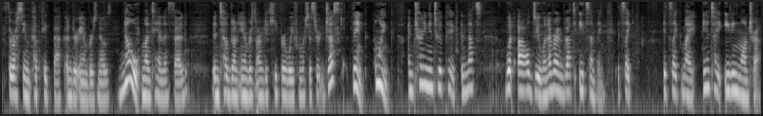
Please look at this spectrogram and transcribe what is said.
Thrusting the cupcake back under Amber's nose. No, Montana said, and tugged on Amber's arm to keep her away from her sister. Just think. Oink. I'm turning into a pig, and that's what I'll do whenever I'm about to eat something. It's like it's like my anti-eating mantra.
